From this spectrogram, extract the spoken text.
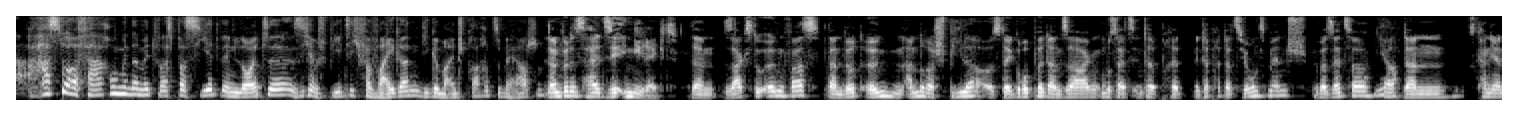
Hast du Erfahrungen damit, was passiert, wenn Leute sich am Spieltisch verweigern, die Gemeinsprache zu beherrschen? Dann wird es halt sehr indirekt. Dann sagst du irgendwas, dann wird irgendein anderer Spieler aus der Gruppe dann sagen, muss als Interpret Interpretationsmensch, Übersetzer, ja. dann, es kann ja,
